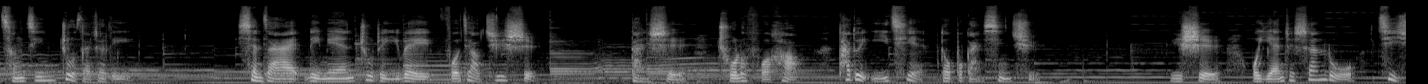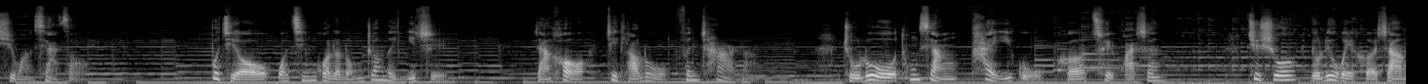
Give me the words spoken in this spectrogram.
曾经住在这里。现在里面住着一位佛教居士，但是除了佛号，他对一切都不感兴趣。于是我沿着山路继续往下走。不久，我经过了龙庄的遗址，然后这条路分叉了。主路通向太乙谷和翠华山，据说有六位和尚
